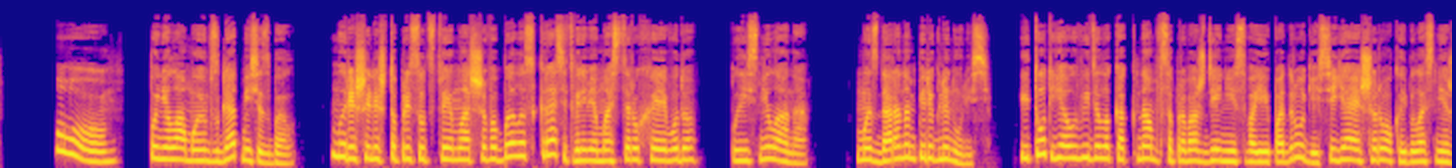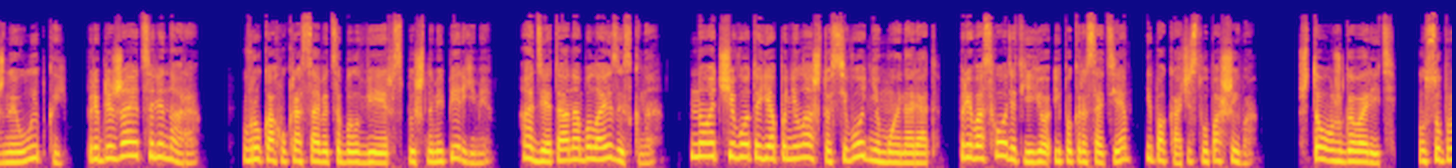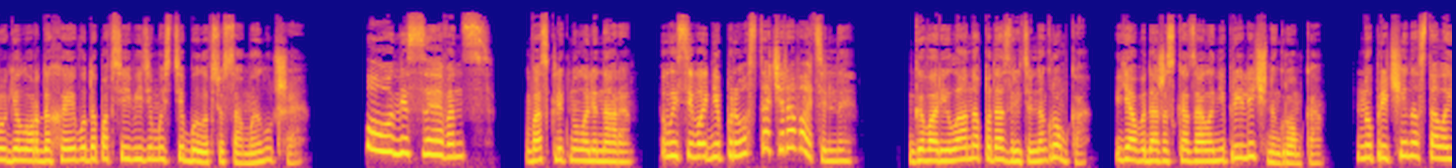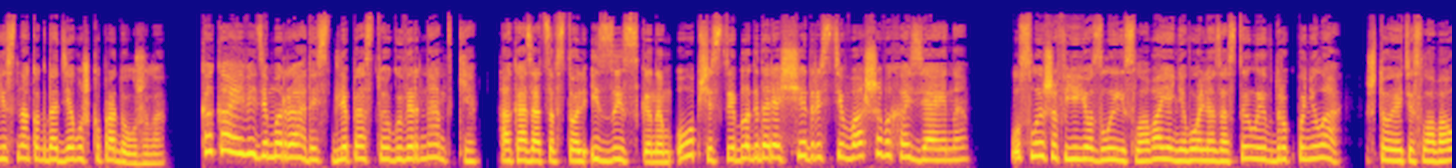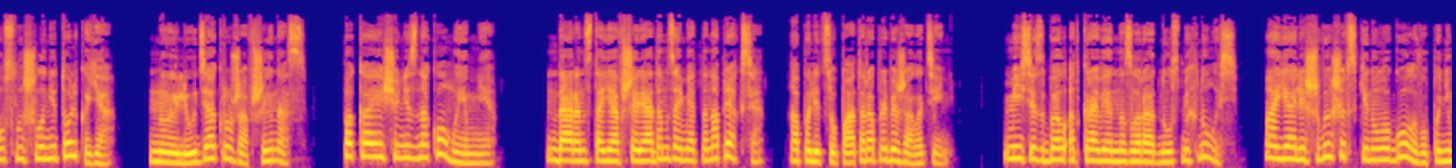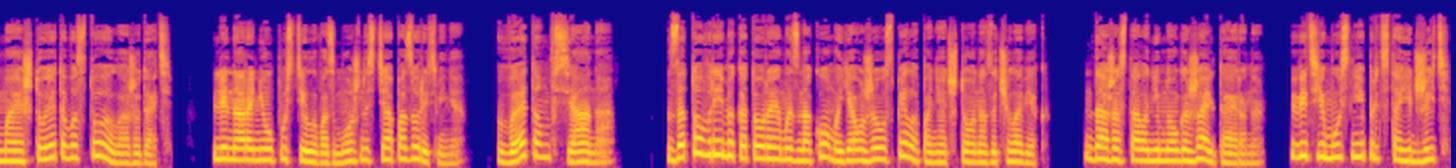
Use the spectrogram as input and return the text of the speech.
«О, поняла мой взгляд миссис Белл. Мы решили, что присутствие младшего Белла скрасит время мастеру Хейвуду», — пояснила она. Мы с Дараном переглянулись. И тут я увидела, как к нам в сопровождении своей подруги, сияя широкой белоснежной улыбкой, приближается Ленара. В руках у красавицы был веер с пышными перьями. Одета она была изысканно. Но от чего-то я поняла, что сегодня мой наряд превосходит ее и по красоте, и по качеству пошива. Что уж говорить, У супруги лорда Хейвуда, по всей видимости, было все самое лучшее. «О, мисс Эванс!» — воскликнула Ленара. «Вы сегодня просто очаровательны!» Говорила она подозрительно громко. Я бы даже сказала неприлично громко. Но причина стала ясна, когда девушка продолжила. «Какая, видимо, радость для простой гувернантки оказаться в столь изысканном обществе благодаря щедрости вашего хозяина!» Услышав ее злые слова, я невольно застыла и вдруг поняла, что эти слова услышала не только я, но и люди, окружавшие нас, пока еще не знакомые мне. Даррен, стоявший рядом, заметно напрягся, а по лицу Паттера пробежала тень. Миссис Белл откровенно злорадно усмехнулась, а я лишь выше вскинула голову, понимая, что этого стоило ожидать. Линара не упустила возможности опозорить меня. В этом вся она. За то время, которое мы знакомы, я уже успела понять, что она за человек. Даже стало немного жаль Тайрона, ведь ему с ней предстоит жить.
